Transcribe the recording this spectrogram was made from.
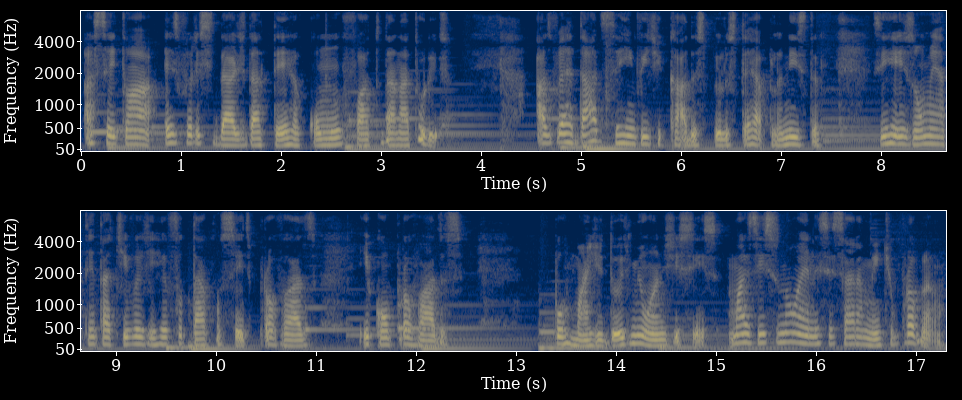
aceitam a esfericidade da Terra como um fato da natureza. As verdades reivindicadas pelos terraplanistas se resumem a tentativas de refutar conceitos provados e comprovados por mais de dois mil anos de ciência, mas isso não é necessariamente um problema.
